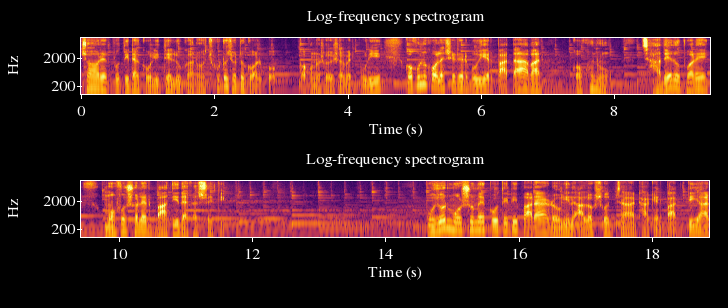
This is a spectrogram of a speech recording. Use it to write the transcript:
শহরের প্রতিটা গলিতে লুকানো ছোট ছোট গল্প, কখনো শৈশবের বুড়ি, কখনো কলেজ বইয়ের পাতা, আবার কখনো ছাদের উপরে মফস্বলের বাতি দেখার স্মৃতি। পুজোর মরশুমে প্রতিটি পাড়ার রঙিন আলোকসজ্জা, ঢাকের বাদ্যি আর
